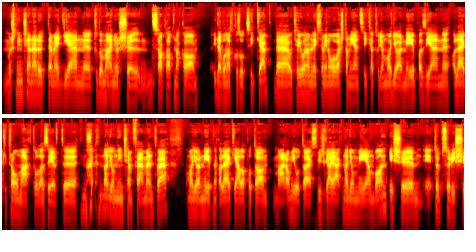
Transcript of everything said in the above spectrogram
Most nincsen előttem egy ilyen tudományos szaklapnak a ide vonatkozó cikke, de hogyha jól emlékszem, én olvastam ilyen cikket, hogy a magyar nép az ilyen a lelki traumáktól azért nagyon nincsen felmentve, a magyar népnek a lelki állapota már amióta ezt vizsgálják, nagyon mélyen van, és többször is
